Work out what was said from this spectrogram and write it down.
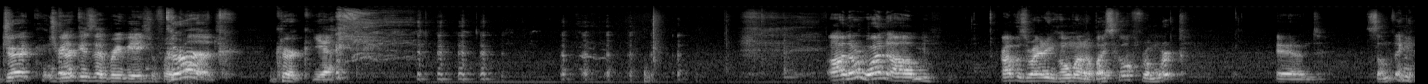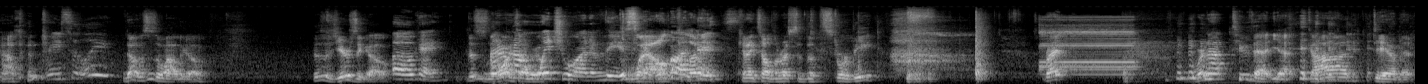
Jerk. Trick. Jerk is the abbreviation for Gurk! college. Kirk. Yes. Uh, number one, um, I was riding home on a bicycle from work, and something happened. Recently? No, this is a while ago. This was years ago. Oh, okay. This is a I long don't time know ago. which one of these. Well, it let me. Can I tell the rest of the story? right? We're not to that yet. God damn it.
